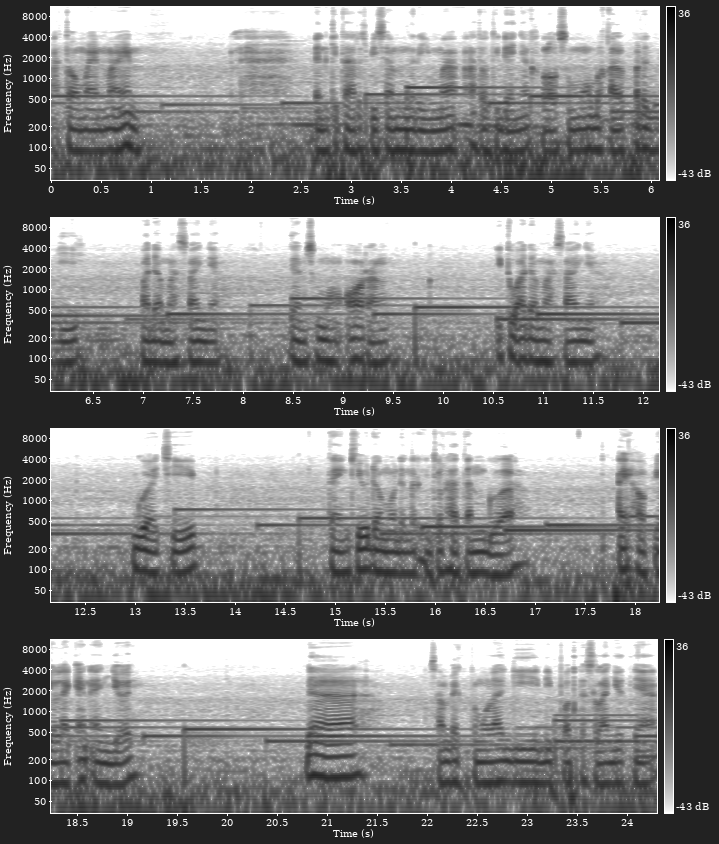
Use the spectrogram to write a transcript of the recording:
atau main-main. Dan kita harus bisa menerima atau tidaknya kalau semua bakal pergi pada masanya dan semua orang itu ada masanya. Gue Cip thank you udah mau dengerin curhatan gue I hope you like and enjoy. Dah sampai ketemu lagi di podcast selanjutnya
